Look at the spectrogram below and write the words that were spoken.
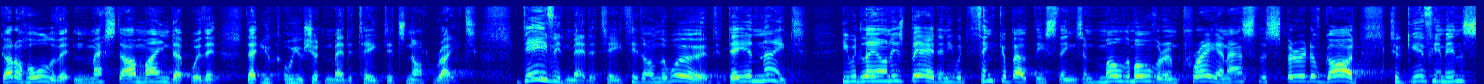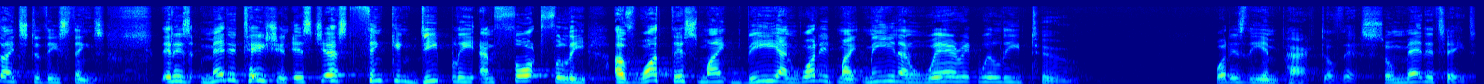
got a hold of it and messed our mind up with it that you, oh, you shouldn't meditate, it's not right. David meditated on the word day and night. He would lay on his bed and he would think about these things and mull them over and pray and ask the Spirit of God to give him insights to these things. It is meditation is just thinking deeply and thoughtfully of what this might be and what it might mean and where it will lead to. What is the impact of this? So meditate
